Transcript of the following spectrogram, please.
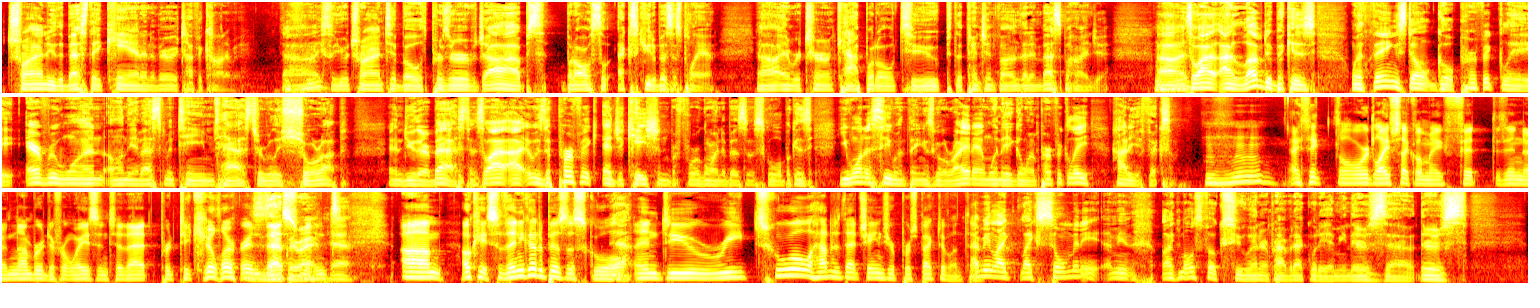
trying to do the best they can in a very tough economy. Uh, so you're trying to both preserve jobs, but also execute a business plan uh, and return capital to the pension funds that invest behind you. Uh, and so I, I loved it because when things don't go perfectly, everyone on the investment teams has to really shore up and do their best. And so I, I, it was the perfect education before going to business school because you want to see when things go right and when they go imperfectly, how do you fix them? I think the word life cycle may fit in a number of different ways into that particular Exactly investment. right. Yeah. Um, okay, so then you go to business school, Yeah. and do you retool? How did that change your perspective on things? I mean, like like so many. I mean, like most folks who enter private equity. I mean, there's uh, there's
